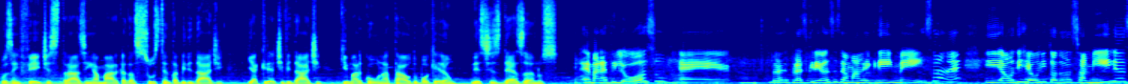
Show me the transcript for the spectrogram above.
Os enfeites trazem a marca da sustentabilidade e a criatividade que marcou o Natal do Boqueirão nesses 10 anos. É maravilhoso, é, para as crianças é uma alegria imensa, né? E aonde reúne todas as famílias,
